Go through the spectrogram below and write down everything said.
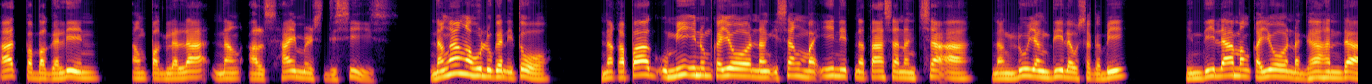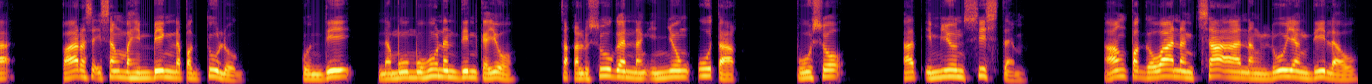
at pabagalin ang paglala ng Alzheimer's disease. Nangangahulugan ito na kapag umiinom kayo ng isang mainit na tasa ng tsaa ng luyang dilaw sa gabi, hindi lamang kayo naghahanda para sa isang mahimbing na pagtulog, kundi namumuhunan din kayo sa kalusugan ng inyong utak, puso, at immune system. Ang paggawa ng tsaa ng luyang dilaw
